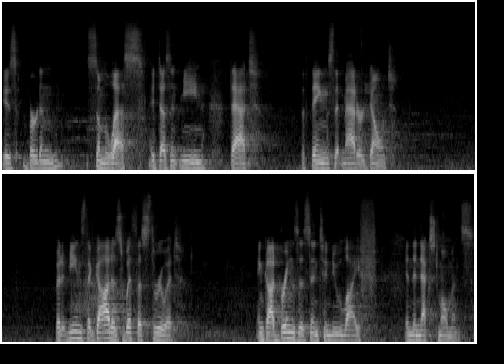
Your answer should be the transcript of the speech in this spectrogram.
is burdensome less. It doesn't mean that the things that matter don't but it means that God is with us through it, and God brings us into new life in the next moments.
